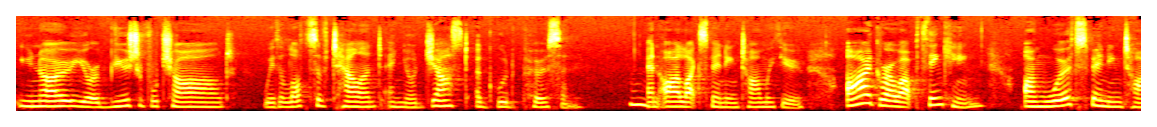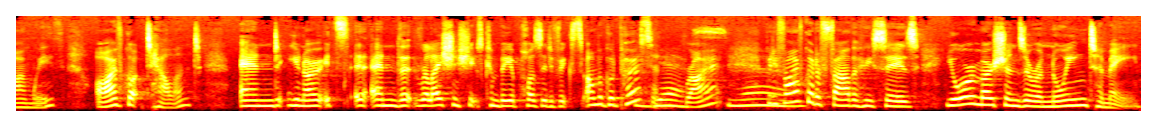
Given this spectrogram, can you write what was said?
You know, you're a beautiful child with lots of talent, and you're just a good person, hmm. and I like spending time with you. I grow up thinking, I'm worth spending time with. I've got talent, and you know it's and that relationships can be a positive. Ex- I'm a good person, Yes, right? yeah. But if I've got a father who says your emotions are annoying to me,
